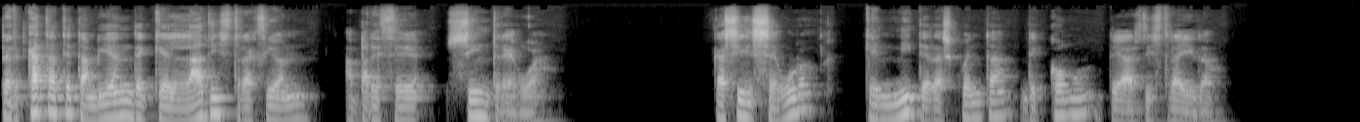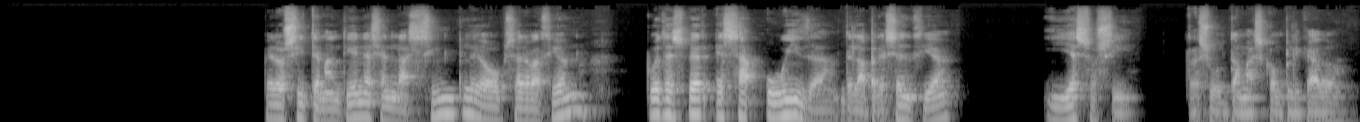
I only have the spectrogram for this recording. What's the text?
Percátate también de que la distracción aparece sin tregua. Casi seguro que ni te das cuenta de cómo te has distraído. Pero si te mantienes en la simple observación, puedes ver esa huida de la presencia y eso sí resulta más complicado.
